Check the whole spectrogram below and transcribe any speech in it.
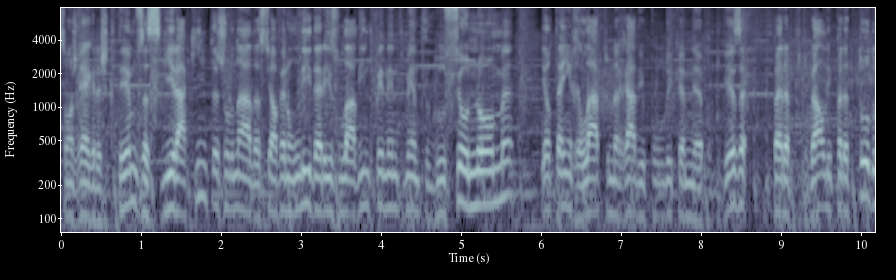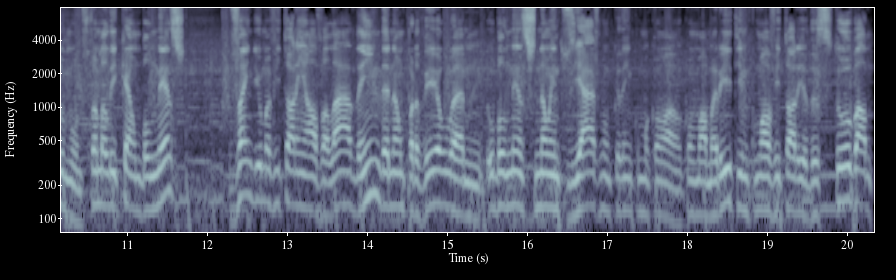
são as regras que temos. A seguir à quinta jornada, se houver um líder isolado, independentemente do seu nome, ele tem relato na Rádio Pública eh, Portuguesa para Portugal e para todo o mundo. Famalicão Belenenses vem de uma vitória em Alvalade, ainda não perdeu. Um, o Belenenses não entusiasma, um bocadinho como, como, como ao Marítimo, como ao Vitória de Setúbal.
